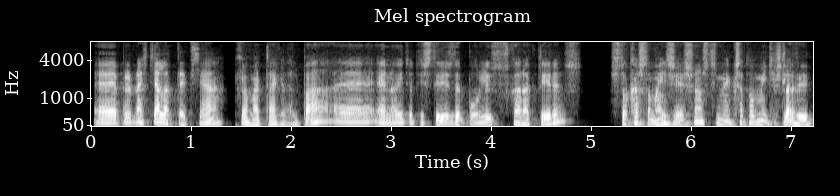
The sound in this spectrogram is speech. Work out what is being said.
ε, πρέπει να έχει και άλλα τέτοια πιο μετά κτλ. Ε, εννοείται ότι στηρίζεται πολύ στους χαρακτήρες, στο customization, στην εξατομίκευση, δηλαδή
